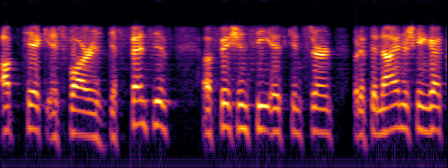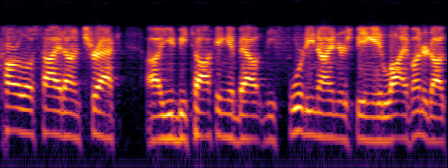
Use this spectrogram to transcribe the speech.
uptick as far as defensive efficiency is concerned, but if the Niners can get Carlos Hyde on track, uh, you'd be talking about the 49ers being a live underdog,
